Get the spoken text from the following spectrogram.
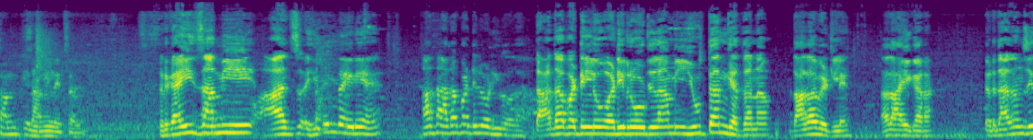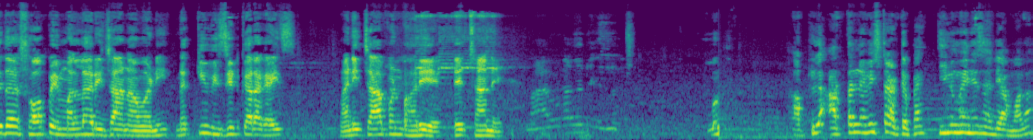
चालू केलं. चांगलं आहे, चांगलं आहे. तर काहीच आम्ही आज ही कोणता एरिया आहे. हा दादा पाटील वडील दादा पाटील वाडी रोडला आम्ही यू टर्न घेताना. दादा भेटले. दादा हाय करा. तर दादांचं इथं शॉप आहे मल्हारी चहा नावानी. नक्की व्हिजिट करा गाईज आणि चहा पण भारी आहे. ते छान आहे. आपलं आता नवीन स्टार्टअप आहे. तीन महिने झाले आम्हाला.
